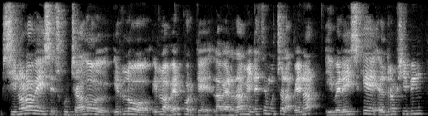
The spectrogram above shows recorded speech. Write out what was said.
si no lo habéis escuchado, irlo, irlo a ver porque la verdad merece mucho la pena y veréis que el dropshipping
